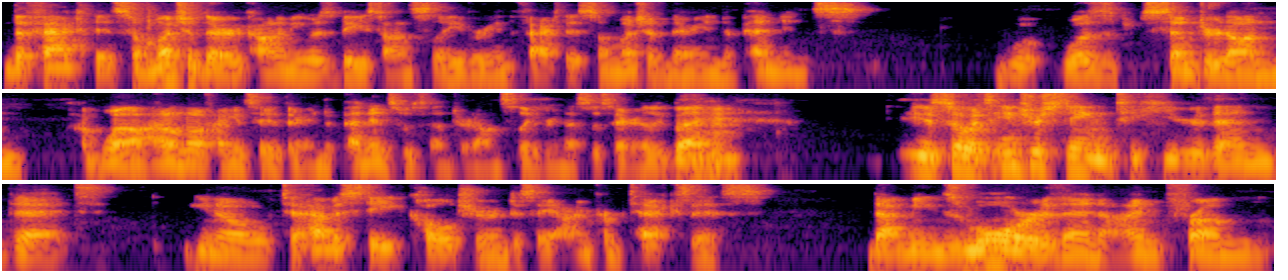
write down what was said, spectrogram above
the fact that so much of their economy was based on slavery and the fact that so much of their independence w- was centered on, well, I don't know if I can say that their independence was centered on slavery necessarily, but Mhm. so it's interesting to hear then that, you know, to have a state culture and to say, I'm from Texas, that means more than I'm from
